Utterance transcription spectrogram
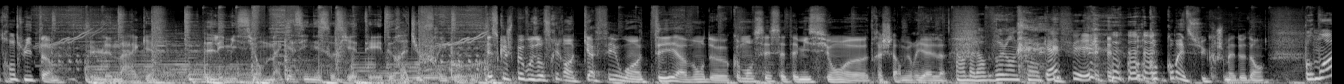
38. Le MAG, l'émission Magazine et Société de Radio Fribourg. Est-ce que je peux vous offrir un café ou un thé avant de commencer cette émission, euh, très cher Muriel? Ah bah alors volontiers un café. Com- Combien de sucre je mets dedans? Pour moi,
